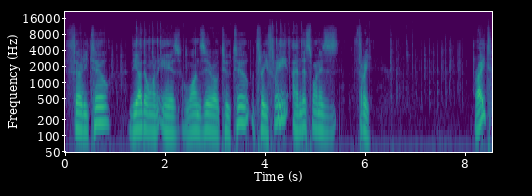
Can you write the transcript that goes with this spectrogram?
32. The other one is 102233 and this one is 3. Right?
